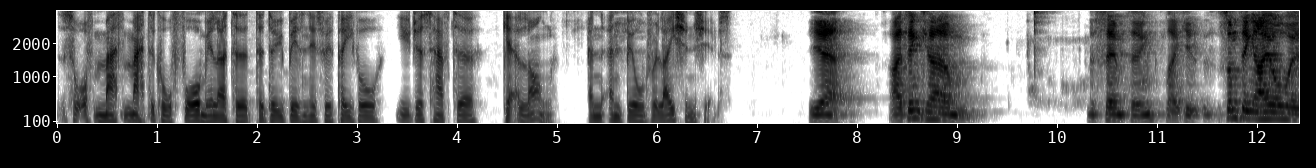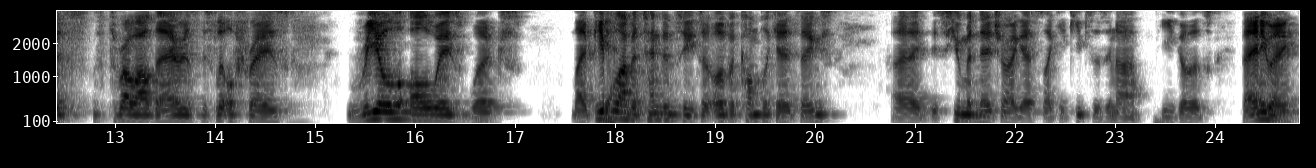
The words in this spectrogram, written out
sort of mathematical formula to, to do business with people. You just have to get along and, and build relationships. Yeah. I think um, the same thing. Like something I always throw out there is this little phrase real always works. Like people yeah. have a tendency to overcomplicate things. Uh, it's human nature, I guess. Like it keeps us in our egos. But anyway,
